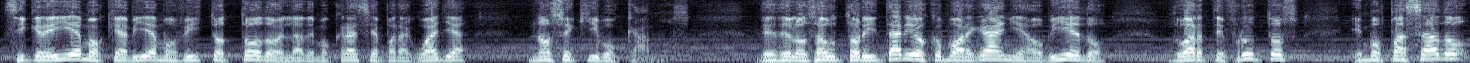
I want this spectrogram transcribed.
Si creíamos que habíamos visto todo en la democracia paraguaya, nos equivocamos. Desde los autoritarios como Argaña, Oviedo, Duarte Frutos, hemos pasado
